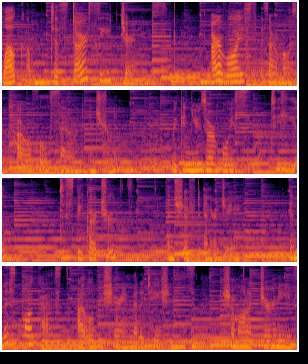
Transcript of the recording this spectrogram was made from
Welcome to Starseed Journeys. Our voice is our most powerful sound instrument. We can use our voice to heal, to speak our truth, and shift energy. In this podcast, I will be sharing meditations, shamanic journeys,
